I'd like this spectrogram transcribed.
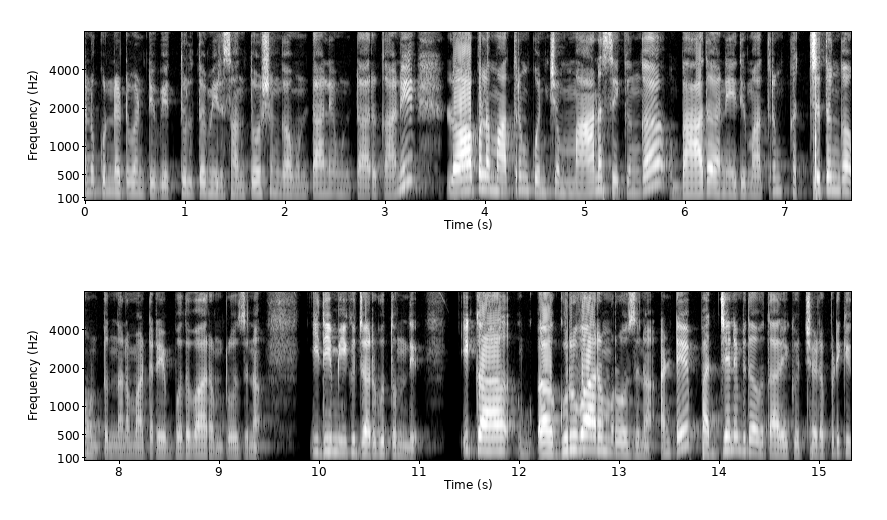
అనుకున్నటువంటి వ్యక్తులతో మీరు సంతోషంగా ఉంటానే ఉంటారు. కానీ లోపల మాత్రం కొంచెం మానసికంగా బాధ అనేది మాత్రం ఖచ్చితంగా ఉంటుందన్నమాట రేపు బుధవారం రోజున. ఇది మీకు జరుగుతుంది. ఇక గురువారం రోజున అంటే పద్దెనిమిదవ తారీఖు వచ్చేటప్పటికి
